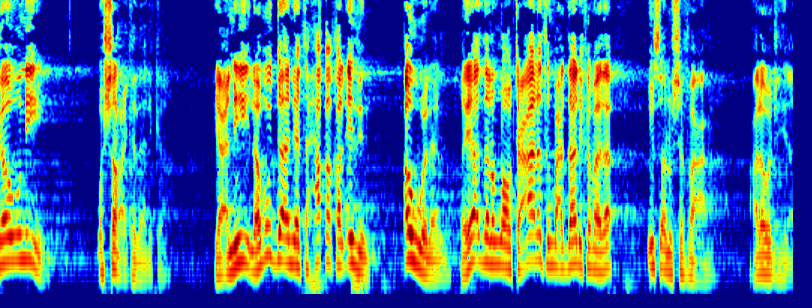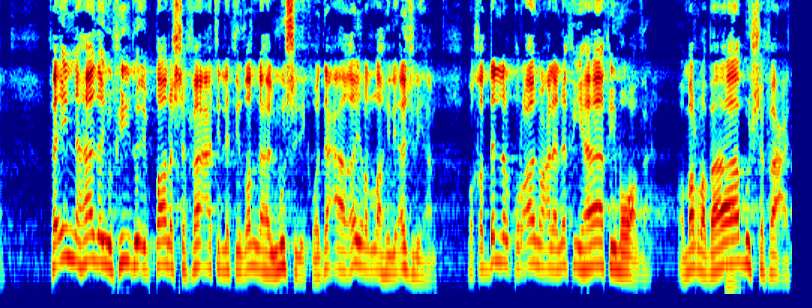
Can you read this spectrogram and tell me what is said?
الكون والشرع كذلك. يعني لابد أن يتحقق الإذن اولا فيأذن الله تعالى ثم بعد ذلك ماذا؟ يسأل الشفاعة على وجهها. فإن هذا يفيد إبطال الشفاعة التي ظنها المشرك ودعا غير الله لأجلها. وقد دل القرآن على نفيها في مواضع. ومر باب الشفاعة.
